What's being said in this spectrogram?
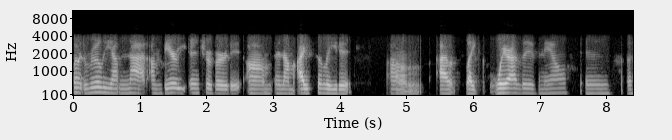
but really I'm not. I'm very introverted, um, and I'm isolated. Um, I like where I live now in a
